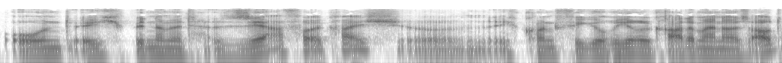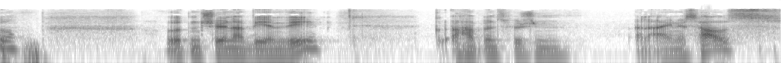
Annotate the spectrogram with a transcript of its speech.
Und ich bin damit sehr erfolgreich. Ich konfiguriere gerade mein neues Auto. Wird ein schöner BMW. Habe inzwischen ein eigenes Haus,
